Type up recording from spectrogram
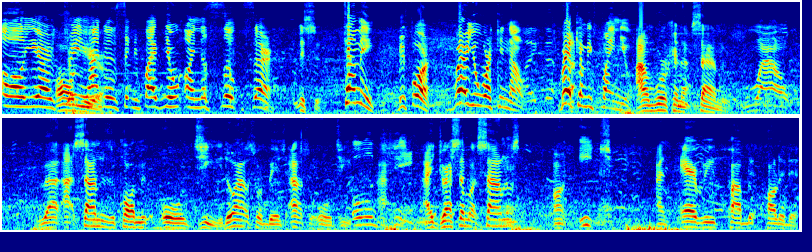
all year, All year. 365 you on the suit, sir. Listen, Tell me before, where are you working now? Where can we find you? I'm working at Sandals. Wow. Well, at Sandals they call me Old G. Don't ask for bitch, ask for Old G. Old I- G. I, dress up at Sandals on each and every public holiday.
